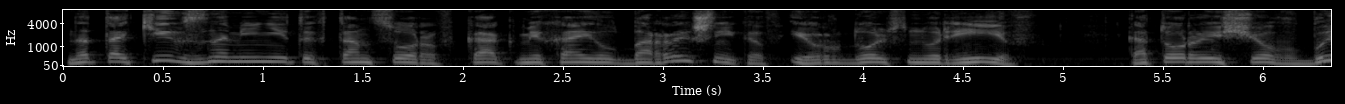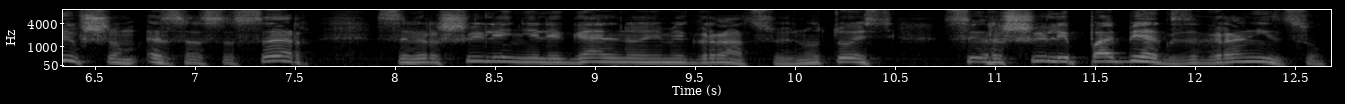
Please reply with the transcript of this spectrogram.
на таких знаменитых танцоров, как Михаил Барышников и Рудольф Нуриев – которые еще в бывшем СССР совершили нелегальную эмиграцию, ну то есть совершили побег за границу,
